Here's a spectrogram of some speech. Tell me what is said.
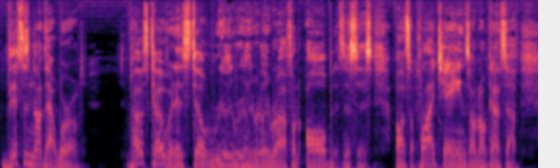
This is not that world. Post COVID is still really, really, really rough on all businesses, on supply chains, on all kinds of stuff.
